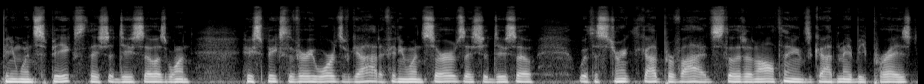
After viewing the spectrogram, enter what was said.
If anyone speaks, they should do so as one who speaks the very words of God. If anyone serves, they should do so with the strength God provides, so that in all things God may be praised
